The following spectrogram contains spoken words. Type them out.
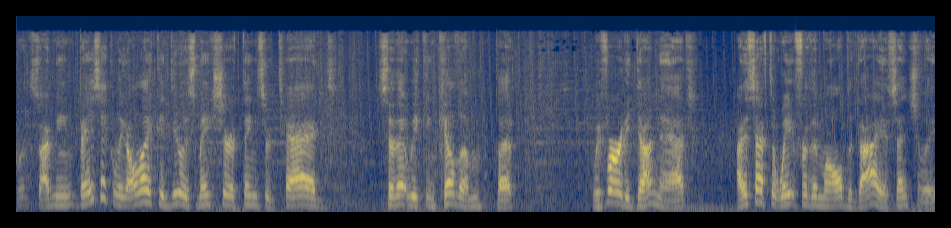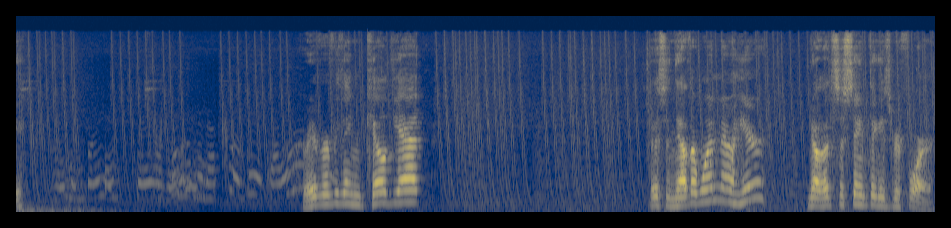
Let's, I mean, basically, all I can do is make sure things are tagged so that we can kill them, but we've already done that. I just have to wait for them all to die, essentially. We have everything killed yet? There's another one now here? No, that's the same thing as before.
